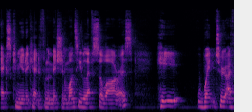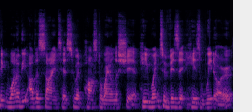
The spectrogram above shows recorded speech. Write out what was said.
excommunicated from the mission, once he left Solaris, he went to I think one of the other scientists who had passed away on the ship. He went to visit his widow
